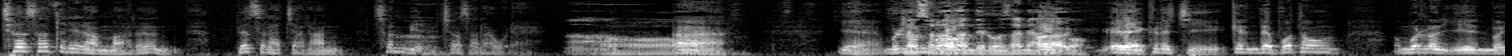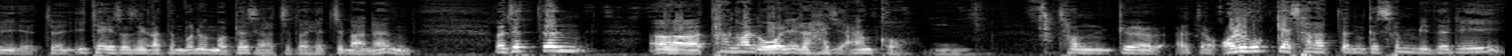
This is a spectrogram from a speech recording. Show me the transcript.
처사들이란 말은 벼슬 하지 않은 선비를 어. 처사라고 그래. 아. 예. 예. 물론 뭐 데로 온 사람이 어, 아니고. 어, 예, 그렇지. 그런데 보통 물론 이뭐 이태기 선생 같은 분은 뭐 벼슬 하지도 했지만은 어쨌든 어 탕한 오리를 하지 않고 음. 참그 올곧게 살았던 그 선비들이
